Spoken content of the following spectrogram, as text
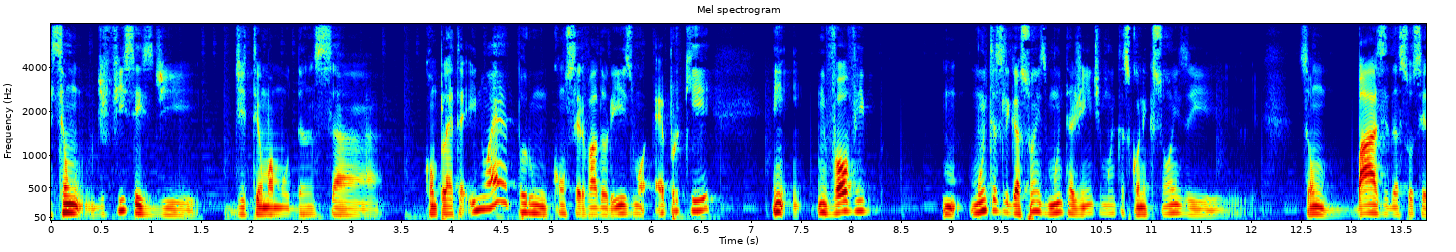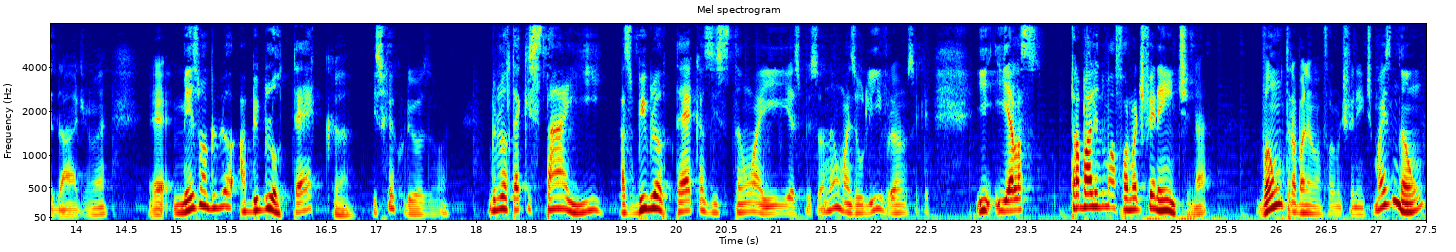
são difíceis de, de ter uma mudança completa. E não é por um conservadorismo, é porque envolve muitas ligações, muita gente, muitas conexões e são base da sociedade, não é? é mesmo a, a, biblioteca, isso que é curioso, não é? A biblioteca está aí, as bibliotecas estão aí, as pessoas, não, mas o livro, não sei o quê. E, e elas trabalham de uma forma diferente, né? Vão trabalhar de uma forma diferente, mas não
